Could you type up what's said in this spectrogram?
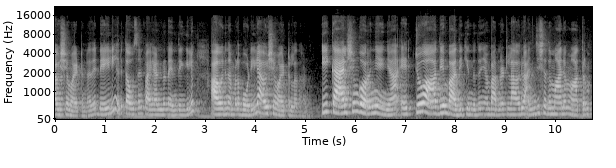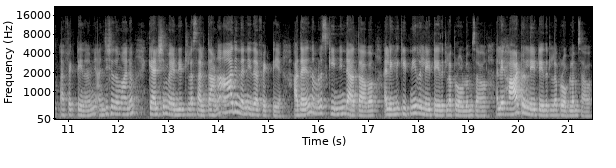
ആവശ്യമായിട്ടുണ്ട്. അതായത് ഡെയിലി ഒരു തൗസൻഡ് ഫൈവ് ഹൺഡ്രഡ് എന്തെങ്കിലും ആ ഒരു നമ്മളെ ബോഡിയിൽ ആവശ്യമായിട്ടുള്ളതാണ്. ഈ കാൽഷ്യം കുറഞ്ഞു കഴിഞ്ഞാൽ ഏറ്റവും ആദ്യം ബാധിക്കുന്നത് ഞാൻ പറഞ്ഞിട്ടുള്ള ഒരു അഞ്ച് ശതമാനം മാത്രം എഫക്റ്റ് ചെയ്യുന്നത്. അഞ്ച് ശതമാനം കാൽഷ്യം വേണ്ടിയിട്ടുള്ള സ്ഥലത്താണ് ആദ്യം തന്നെ ഇത് എഫക്റ്റ് ചെയ്യുക. അതായത് നമ്മൾ സ്കിന്നിന്റെ അകത്താവാം അല്ലെങ്കിൽ കിഡ്നി റിലേറ്റ് ചെയ്തിട്ടുള്ള പ്രോബ്ലംസ് ആവാം അല്ലെങ്കിൽ ഹാർട്ട് റിലേറ്റ് ചെയ്തിട്ടുള്ള പ്രോബ്ലംസ് ആവാം.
